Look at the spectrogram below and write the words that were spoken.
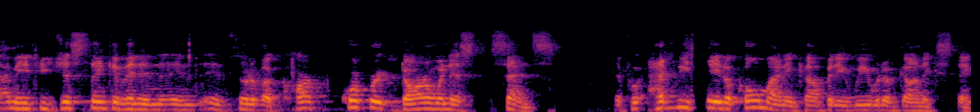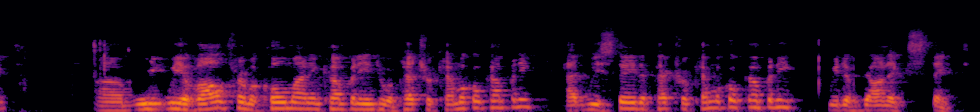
I mean, if you just think of it in, in, in sort of a corporate Darwinist sense, if we, had we stayed a coal mining company, we would have gone extinct. Um, we, we evolved from a coal mining company into a petrochemical company. Had we stayed a petrochemical company, we'd have gone extinct.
